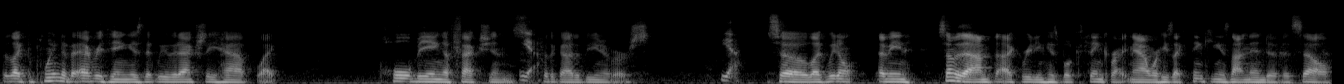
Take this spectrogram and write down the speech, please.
but like the point of everything is that we would actually have like whole being affections Yeah. for the god of the universe Yeah. so like we don't i mean some of that i'm like reading his book think right now where he's like thinking is not an end of itself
